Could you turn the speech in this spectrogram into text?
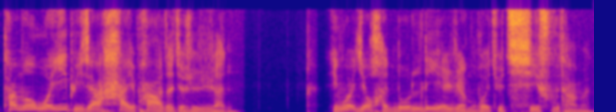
他们唯一比较害怕的就是人，因为有很多猎人会去欺负他们，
